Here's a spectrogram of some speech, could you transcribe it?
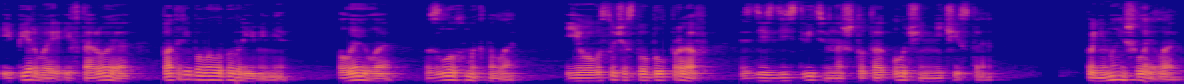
И первое, и второе – потребовало бы времени. Лейла зло хмыкнула. Его высочество был прав, здесь действительно что-то очень нечистое. Понимаешь, Лейла,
